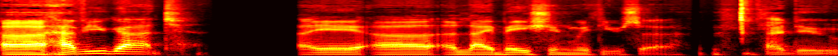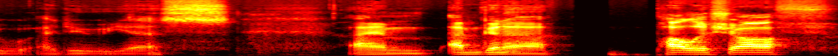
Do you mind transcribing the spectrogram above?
uh have you got a uh, a libation with you sir I do. I do. Yes. I'm I'm going to polish off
